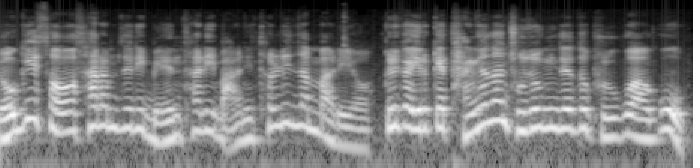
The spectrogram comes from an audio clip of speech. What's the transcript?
여기서 사람들이 멘탈이 많이 털린단 말이에요. 그러니까 이렇게 당연한 조정인데도 불구하고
